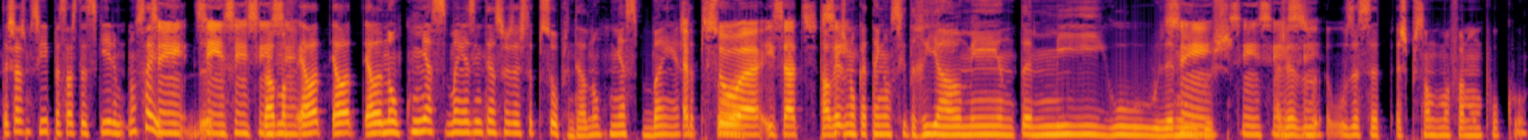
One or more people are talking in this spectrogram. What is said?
deixaste-me seguir, passaste a seguir, não sei. Sim, de- sim, sim, sim. alguma sim. Ela, ela, ela não conhece bem as intenções desta pessoa, portanto, ela não conhece bem esta A pessoa, exato. Talvez sim. nunca tenham sido realmente amigos, Sim, amigos. sim, sim. Às vezes sim. usa-se a expressão de uma forma um pouco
